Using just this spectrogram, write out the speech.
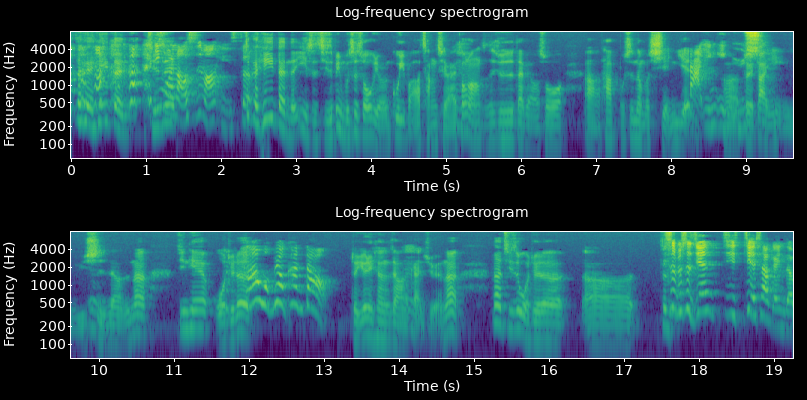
这个 Hidden 其实英文老师马上语塞。这个 hidden 的意思其实并不是说有人故意把它藏起来，嗯通常只是就是代表说啊，它不是那么显眼，大隐隐于对，于市大隐隐于市这样子。那今天我觉得啊，我没有看到，对，有点像是这样的感觉。那那其实我觉得呃，是不是？今天介介绍给你的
